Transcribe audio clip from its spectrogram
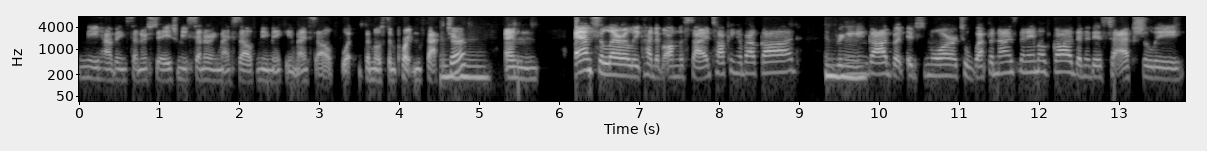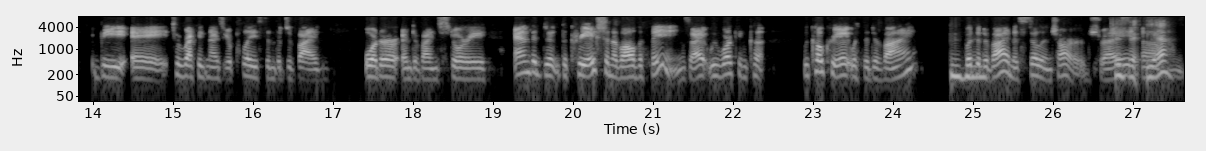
me having center stage, me centering myself, me making myself what the most important factor, Mm-hmm. and ancillarily kind of on the side talking about God and bringing Mhm. in God, but it's more to weaponize the name of God than it is to actually be a to recognize your place in the divine order and divine story and the the creation of all the things. Right? We work in co- we co-create with the divine, but the Mhm. divine is still in charge, right? it- yeah. Um,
